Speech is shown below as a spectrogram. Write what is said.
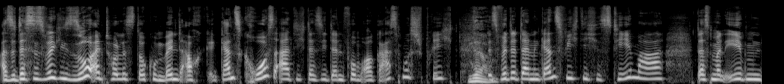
Also, das ist wirklich so ein tolles Dokument. Auch ganz großartig, dass sie dann vom Orgasmus spricht. Ja. Das wird dann ein ganz wichtiges Thema, dass man eben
